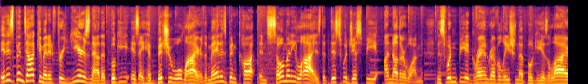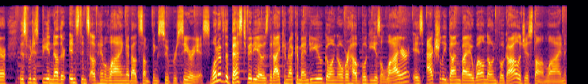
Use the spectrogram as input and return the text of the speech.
It has been documented for years now that Boogie is a habitual liar. The man has been caught in so many lies that this would just be another one. This wouldn't be a grand revelation that Boogie is a liar. This would just be another instance of him lying about something super serious. One of the best videos that I can recommend to you going over how Boogie is a liar is actually done by a well-known boogologist online,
